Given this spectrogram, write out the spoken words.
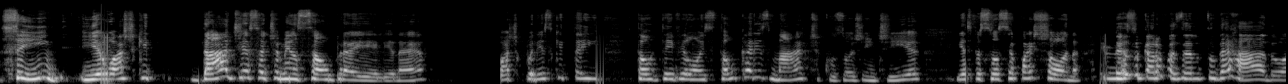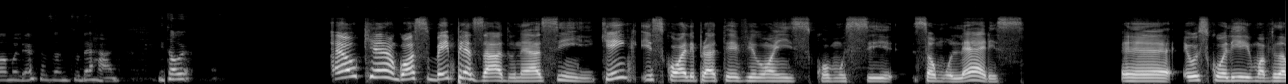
Sim, e eu acho que dá essa dimensão para ele, né? Eu acho que por isso que tem, tão, tem vilões tão carismáticos hoje em dia e as pessoas se apaixonam. E mesmo o cara fazendo tudo errado, ou a mulher fazendo tudo errado. Então, é o que é um negócio bem pesado, né? Assim, quem escolhe para ter vilões como se são mulheres, é, eu escolhi uma vilã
